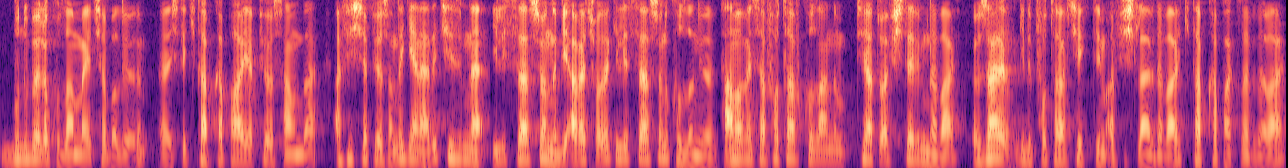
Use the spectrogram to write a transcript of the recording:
bunu böyle kullanmaya çabalıyorum. Ee, İşte kitap kapağı yapıyorsam da, afiş yapıyorsam da genelde çizimle, illüstrasyonla bir araç olarak illüstrasyonu kullanıyorum. Ama mesela fotoğraf kullandığım tiyatro afişlerim de var. Özel gidip fotoğraf çektiğim afişler de var, kitap kapakları da var.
